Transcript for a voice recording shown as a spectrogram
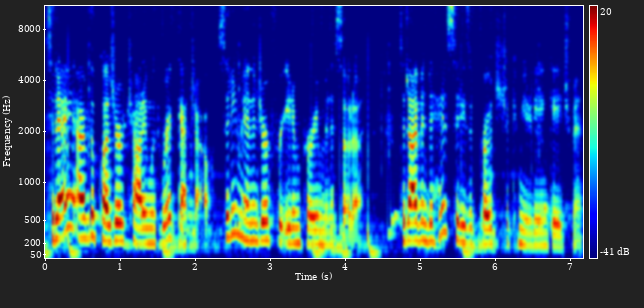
Today, I have the pleasure of chatting with Rick Getschow, City Manager for Eden Prairie, Minnesota, to dive into his city's approach to community engagement.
